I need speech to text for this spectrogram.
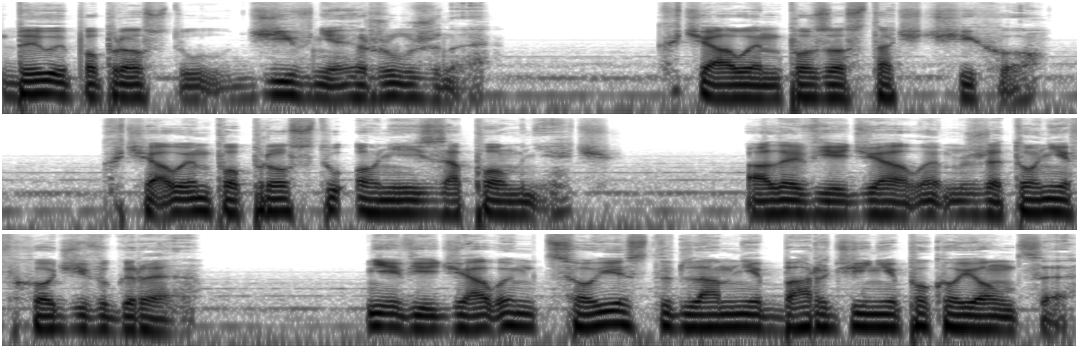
były po prostu dziwnie różne. Chciałem pozostać cicho. Chciałem po prostu o niej zapomnieć, ale wiedziałem, że to nie wchodzi w grę. Nie wiedziałem, co jest dla mnie bardziej niepokojące.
